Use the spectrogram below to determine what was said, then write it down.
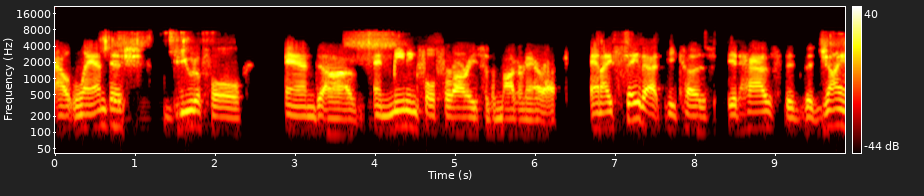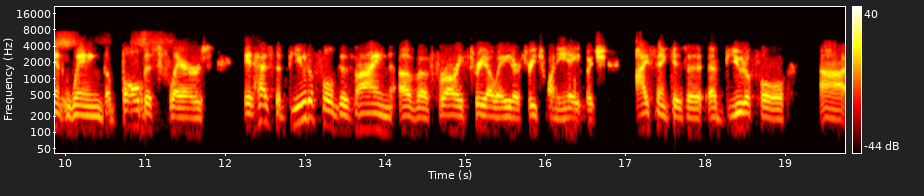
outlandish, beautiful, and uh, and meaningful Ferraris of the modern era. And I say that because it has the the giant wing, the bulbous flares, it has the beautiful design of a Ferrari 308 or 328, which I think is a, a beautiful uh,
